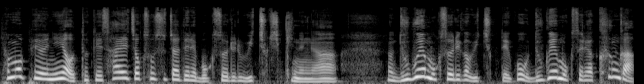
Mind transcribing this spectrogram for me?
혐오 표현이 어떻게 사회적 소수자들의 목소리를 위축시키느냐. 누구의 목소리가 위축되고 누구의 목소리가 큰가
